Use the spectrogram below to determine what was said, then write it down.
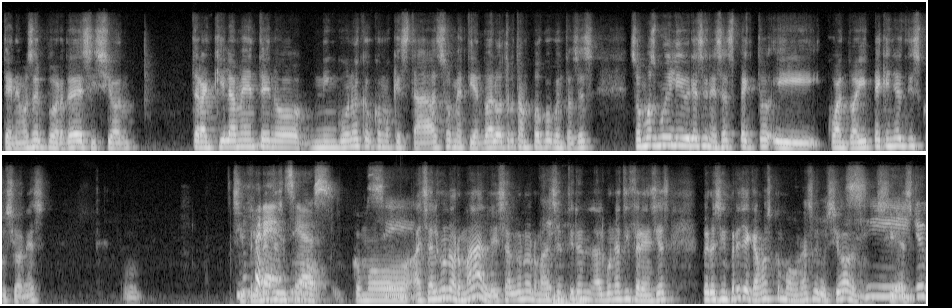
Tenemos el poder de decisión tranquilamente, no, ninguno como que está sometiendo al otro tampoco, entonces somos muy libres en ese aspecto y cuando hay pequeñas discusiones, diferencias. como, es algo normal, es algo normal sentir algunas diferencias, pero siempre llegamos como a una solución. Sí, yo,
